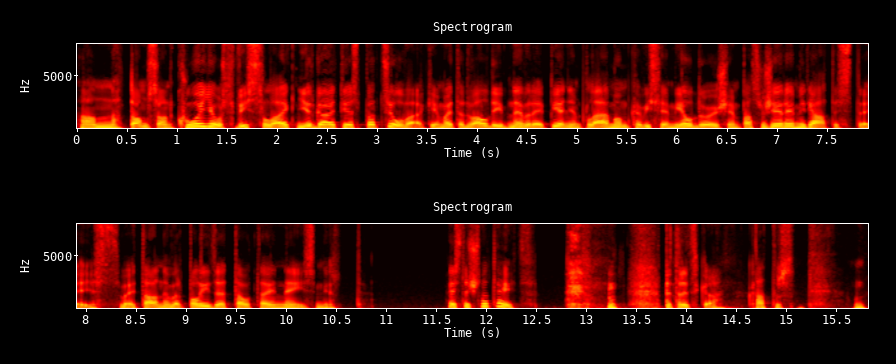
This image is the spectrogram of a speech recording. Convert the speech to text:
Anna Thompsona, ko jūs visu laiku ņirgājaties par cilvēkiem? Vai tad valdība nevarēja pieņemt lēmumu, ka visiem ielidojušiem pasažieriem ir jātestējas? Vai tā nevar palīdzēt tautai neizmirt? Es taču to teicu. Bet redz, kā katrs. Un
